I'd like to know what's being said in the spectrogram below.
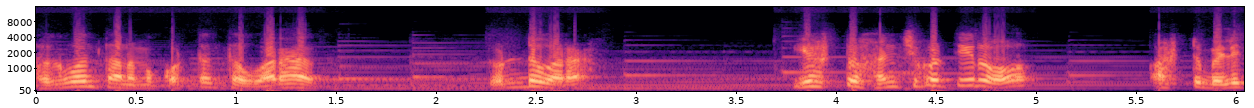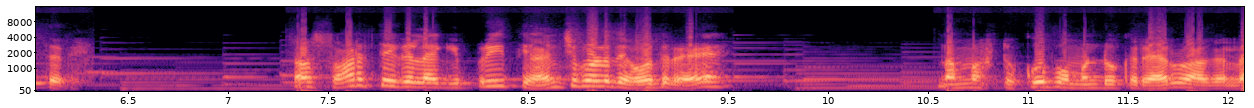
ಭಗವಂತ ನಮಗೆ ಕೊಟ್ಟಂತ ವರ ದೊಡ್ಡ ವರ. ಎಷ್ಟು ಹಂಚಿಕೊಳ್ತೀರೋ ಅಷ್ಟು ಬೆಳೀತದೆ. ನಾವು ಸ್ವಾರ್ಥಿಗಳಾಗಿ ಪ್ರೀತಿ ಹಂಚಿಕೊಳ್ಳದೆ ಹೋದ್ರೆ ನಮ್ಮಷ್ಟು ಕೂಪ ಮಂಡುಕರು ಯಾರೂ ಆಗಲ್ಲ.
